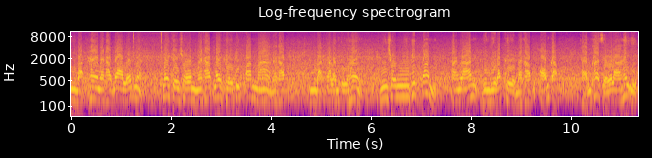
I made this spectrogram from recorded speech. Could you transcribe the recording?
มีบัตรให้นะครับ ว่ารถเนี่ยไม่เคยชนนะครับ ไม่เคยพลิกปั้มมานะครับ มีบัตรการันตีให้ มีชนมีพลิกปั้มทางร้านยินดีรับคืนนะครับ พร้อมกับ แถมค่าเสียเวลาให้อีก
